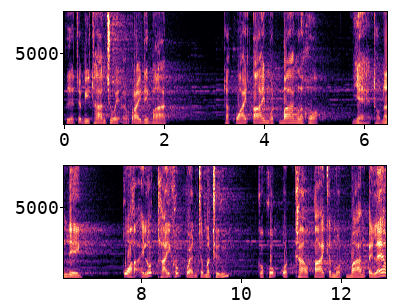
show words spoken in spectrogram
เพื่อจะมีทางช่วยอะไรได้บ้าง ถ้าควายตายหมดบ้างละก็แย่เท่านั้นเอง กว่าไอ้รถไถของแกว่นจะมาถึง ก็คงอดข้าวตายกันหมดบางไปแล้ว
